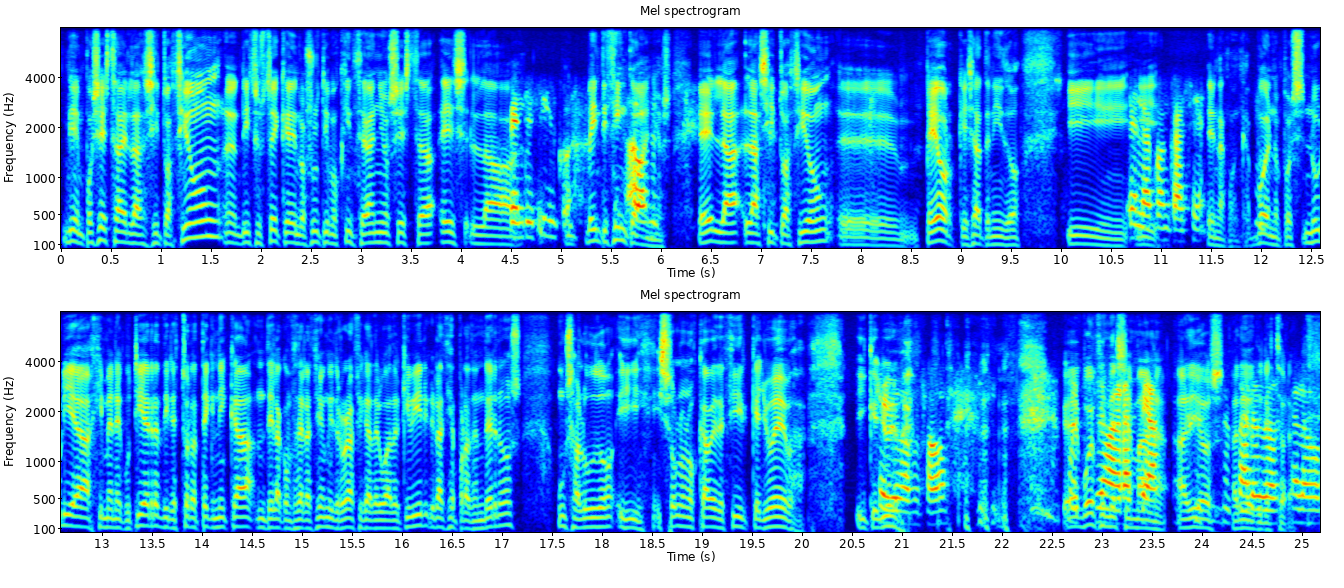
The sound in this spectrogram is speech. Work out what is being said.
Bien, pues esta es la situación. Eh, dice usted que en los últimos 15 años esta es la... 25. 25 años. Es la, la situación eh, peor que se ha tenido. Y, en la cuenca, sí. En la cuenca. Bueno, pues Nuria Jiménez Gutiérrez, directora técnica de la Confederación Hidrográfica del Guadalquivir, gracias por atendernos. Un saludo y, solo nos cabe decir que llueva. Y que, llueva. por favor. buen fin de semana. Adiós, adiós, directora.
